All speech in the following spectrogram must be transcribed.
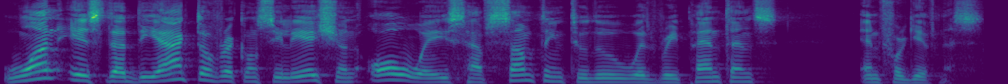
One is that the act of reconciliation always have something to do with repentance and forgiveness.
